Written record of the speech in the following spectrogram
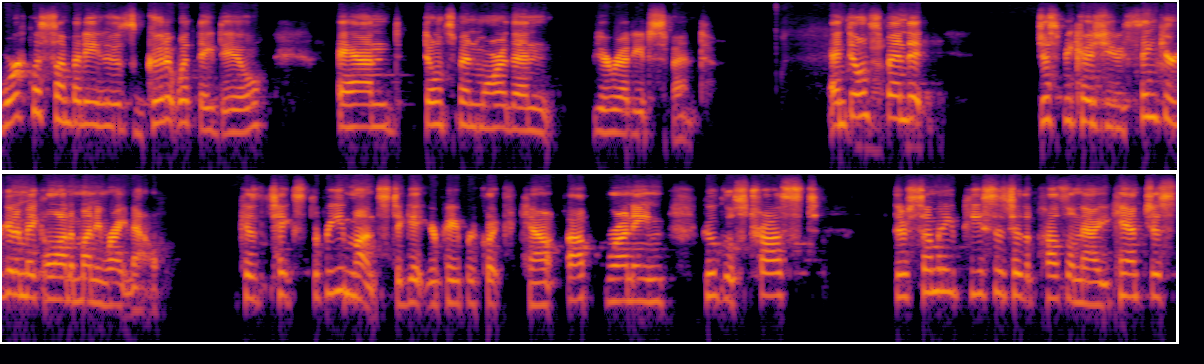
work with somebody who's good at what they do, and don't spend more than you're ready to spend. And don't spend it just because you think you're going to make a lot of money right now. Because it takes three months to get your pay per click account up, running, Google's trust. There's so many pieces to the puzzle now. You can't just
